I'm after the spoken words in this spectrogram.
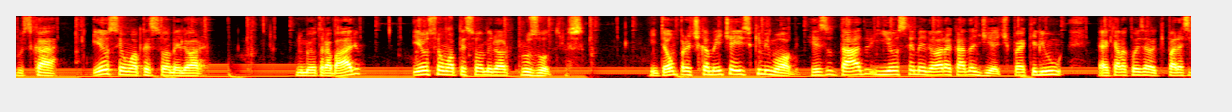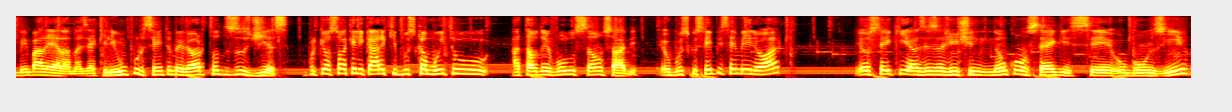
buscar eu ser uma pessoa melhor no meu trabalho, eu ser uma pessoa melhor para os outros. Então, praticamente é isso que me move. Resultado e eu ser melhor a cada dia. Tipo, é, aquele um, é aquela coisa que parece bem balela, mas é aquele 1% melhor todos os dias. Porque eu sou aquele cara que busca muito a tal da evolução, sabe? Eu busco sempre ser melhor. Eu sei que às vezes a gente não consegue ser o bonzinho,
